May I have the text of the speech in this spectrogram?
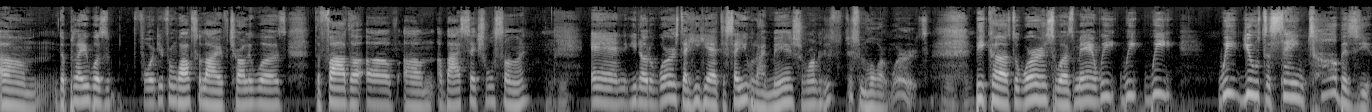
Um, the play was four different walks of life. Charlie was the father of um, a bisexual son. And you know the words that he had to say, he was like, "Man, Sharonda, this this some hard words," because the words was, "Man, we we we we use the same tub as you."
